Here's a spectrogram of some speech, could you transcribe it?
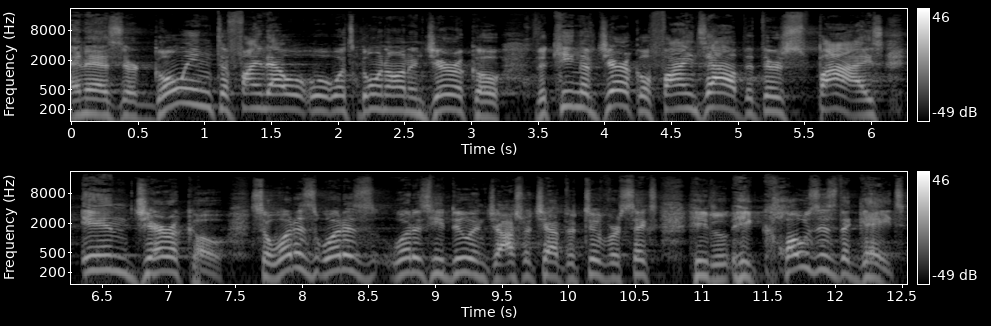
And as they're going to find out what's going on in Jericho, the king of Jericho finds out that there's spies in Jericho. So what is what is what does he do in Joshua chapter 2 verse 6? He he closes the gates.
